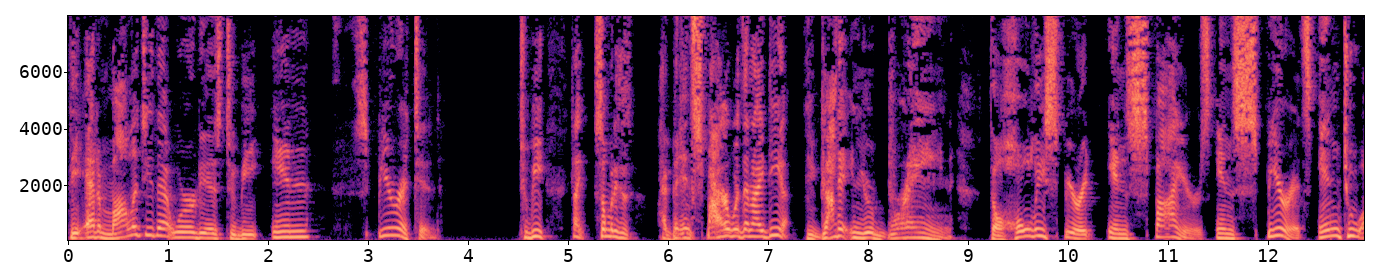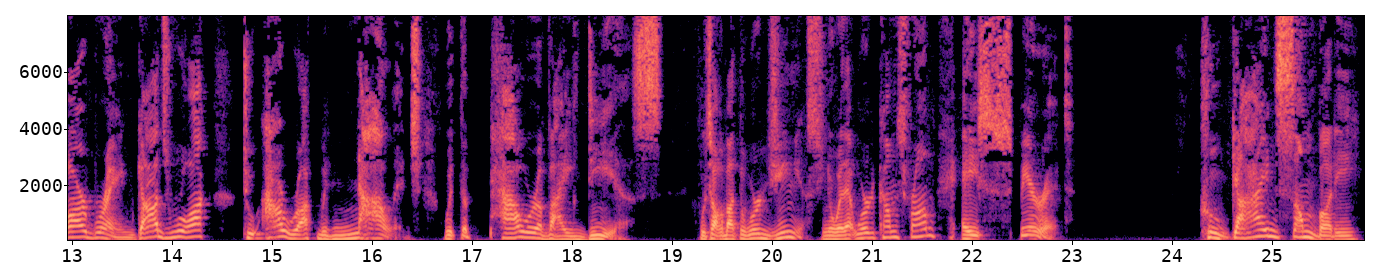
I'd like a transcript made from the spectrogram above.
The etymology of that word is to be inspirited to be like somebody says, I've been inspired with an idea. You got it in your brain. The Holy Spirit inspires, inspirits into our brain, God's Ruach to our Ruach with knowledge, with the power of ideas. We talk about the word genius. You know where that word comes from? A spirit who guides somebody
